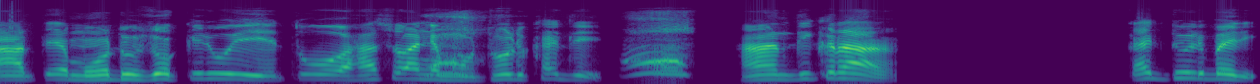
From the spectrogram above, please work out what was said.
આ તે મોઢું જો કર્યું એ તું હાસો આને મોઢું ખાધી હા દીકરા કાઈ ધૂળ બારી?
